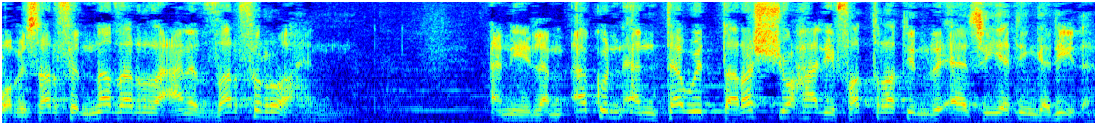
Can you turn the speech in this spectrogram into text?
وبصرف النظر عن الظرف الراهن أني لم أكن أنتوي الترشح لفترة رئاسية جديدة.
